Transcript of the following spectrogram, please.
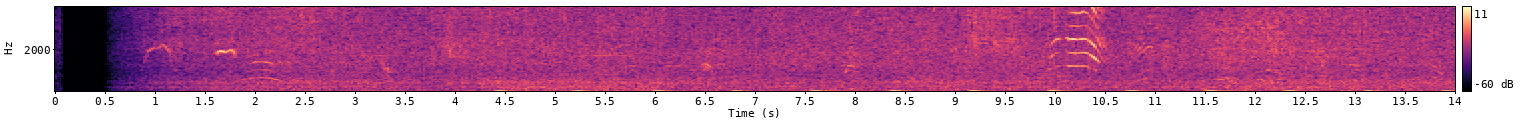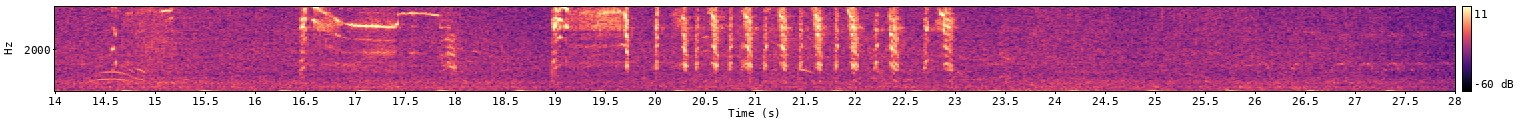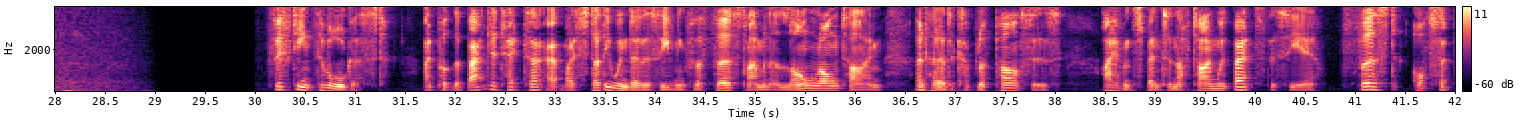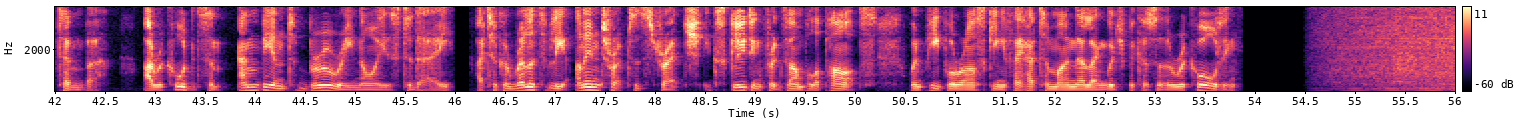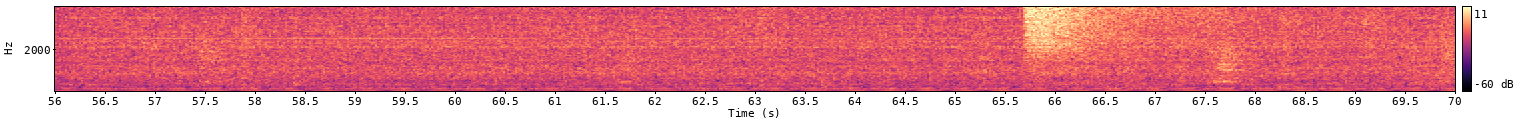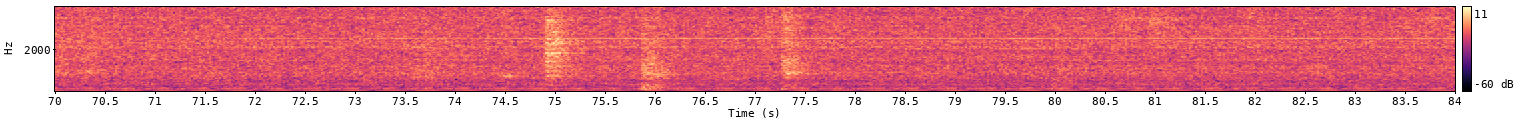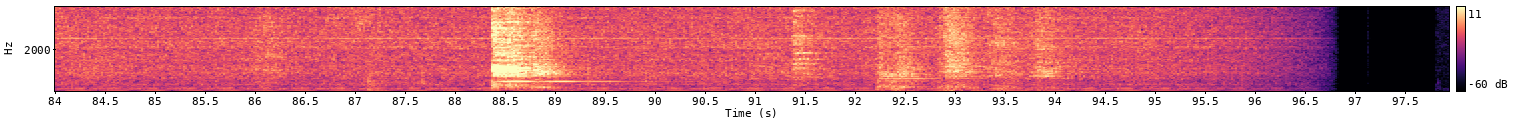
15th of August. I put the bat detector at my study window this evening for the first time in a long, long time and heard a couple of passes. I haven't spent enough time with bats this year. 1st of September. I recorded some ambient brewery noise today. I took a relatively uninterrupted stretch, excluding, for example, the parts when people were asking if they had to mind their language because of the recording.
